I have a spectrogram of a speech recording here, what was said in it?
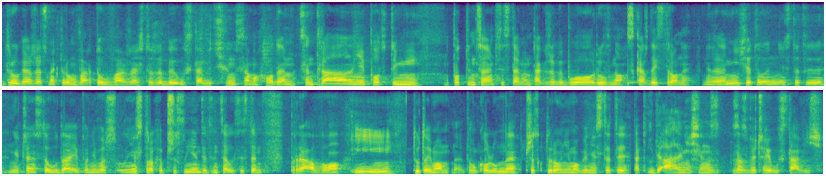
Druga rzecz, na którą warto uważać, to żeby ustawić się samochodem centralnie pod, tymi, pod tym całym systemem, tak żeby było równo z każdej strony. E, Mi się to niestety nieczęsto udaje, ponieważ on jest trochę przesunięty ten cały system w prawo i tutaj mam tą kolumnę, przez którą nie mogę niestety tak idealnie się zazwyczaj ustawić.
